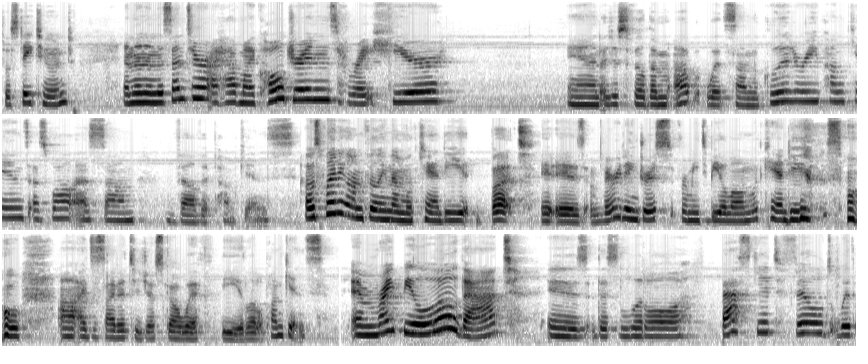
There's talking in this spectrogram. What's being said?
so stay tuned. And then in the center, I have my cauldrons right here and I just filled them up with some glittery pumpkins as well as some velvet pumpkins. I was planning on filling them with candy, but it is very dangerous for me to be alone with candy, so uh, I decided to just go with the little pumpkins. And right below that is this little basket filled with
